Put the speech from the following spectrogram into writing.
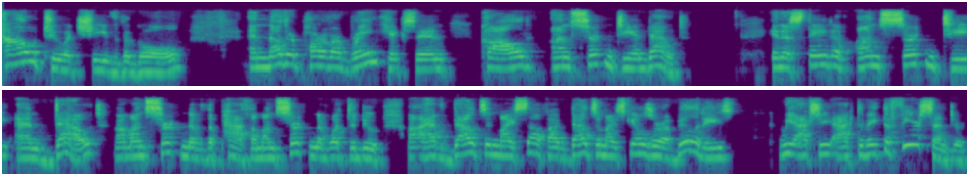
how to achieve the goal, another part of our brain kicks in called uncertainty and doubt in a state of uncertainty and doubt. I'm uncertain of the path. I'm uncertain of what to do. I have doubts in myself. I have doubts in my skills or abilities. We actually activate the fear center.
